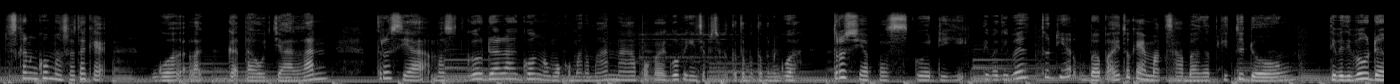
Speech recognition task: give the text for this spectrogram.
Terus kan gue maksudnya kayak gue gak tahu jalan. Terus ya maksud gue udahlah gue nggak mau ke mana-mana. Pokoknya gue pengen cepet-cepet ketemu temen gue terus ya pas gue di tiba-tiba tuh dia bapak itu kayak maksa banget gitu dong. Tiba-tiba udah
